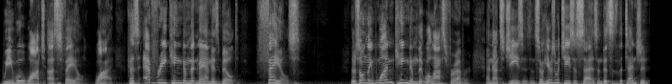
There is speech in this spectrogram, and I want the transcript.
we will watch us fail. Why? Because every kingdom that man has built fails. There's only one kingdom that will last forever, and that's Jesus. And so here's what Jesus says, and this is the tension.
